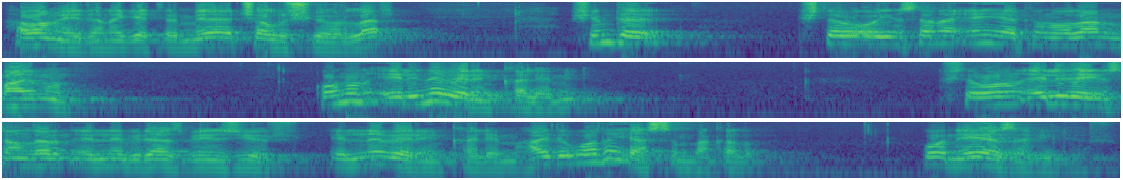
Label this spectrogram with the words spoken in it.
hava meydana getirmeye çalışıyorlar. Şimdi işte o insana en yakın olan maymun. Onun eline verin kalemi. İşte onun eli de insanların eline biraz benziyor. Eline verin kalemi. Haydi o da yazsın bakalım. O ne yazabiliyor?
